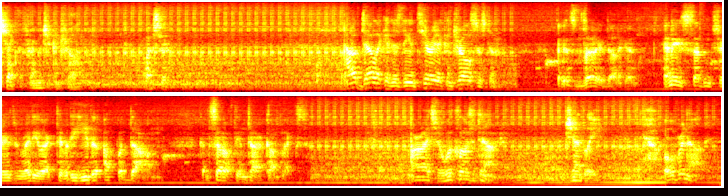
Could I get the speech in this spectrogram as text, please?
Check the furniture control. Why, sir? How delicate is the interior control system? It's very delicate. Any sudden change in radioactivity, either up or down, can set off the entire complex. All right, sir, we'll close it down. Gently. Over and out.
